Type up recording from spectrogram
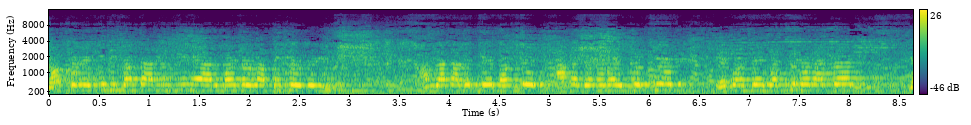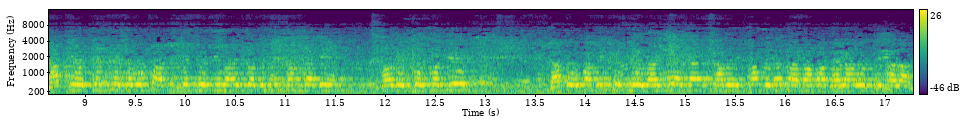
লন্ডনের কৃষি সন্তান, ইঞ্জিনিয়ার মইনুর রাব্বি চৌধুরী। আমরা তাদেরকে মঞ্চে আসার জন্য অনুরোধ করছি। এ পর্যায়ে বক্তব্য রাখবেন জাতীয় স্বেচ্ছাসেবক পার্টি কেন্দ্রীয় নির্বাহী কমিটির সাংবাদিক, সদস্য সচিব। জাতীয় পার্টির কেন্দ্রীয় ভাইস চেয়ারম্যান সাবেক ছাত্রনেতা বাবা হেলাল। উদ্দিন হেলাল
